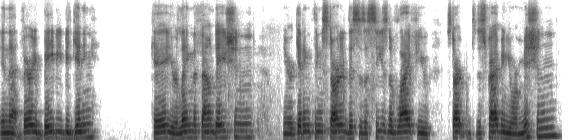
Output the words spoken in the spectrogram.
in that very baby beginning, okay, you're laying the foundation, you're getting things started. This is a season of life. You start describing your mission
